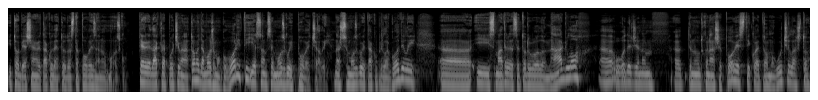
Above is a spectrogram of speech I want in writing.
I to objašnjavaju tako da je to dosta povezano u mozgu. Teorija dakle počiva na tome da možemo govoriti jer su nam se mozgovi povećali. Naši su mozgovi tako prilagodili i smatraju da se to dogodilo naglo u određenom trenutku naše povijesti koja je to omogućila što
